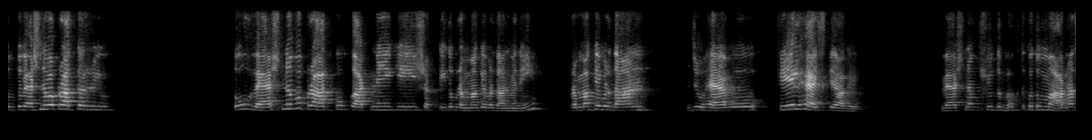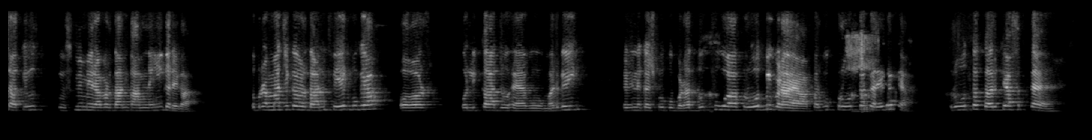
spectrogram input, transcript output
तुम तो वैष्णव अपराध कर रही हो। तो वैष्णव अपराध को काटने की शक्ति तो ब्रह्मा के वरदान में नहीं, ब्रह्मा के वरदान जो है वो फेल है इसके आगे। वैष्णव शुद्ध भक्त को तुम मारना चाहती हो, उसमें मेरा वरदान काम नहीं करेगा। तो ब्रह्मा जी का वरदान फेल हो गया और होलिका जो है वो मर गई। हिरण्य कश्यप को बड़ा दुख हुआ, क्रोध भी बड़ा आया पर वो क्रोध का करेगा क्या? क्रोध का कर क्या सकता है?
